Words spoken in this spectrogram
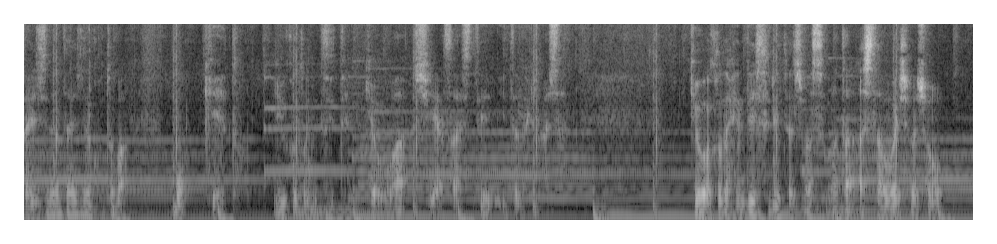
大事な大事な言葉模型ということについて今日はシェアさせていただきました。今日はこの辺で失礼いたします。また明日お会いしましょう。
